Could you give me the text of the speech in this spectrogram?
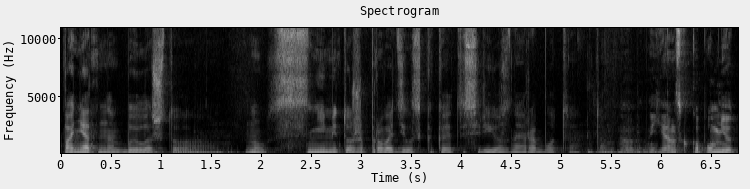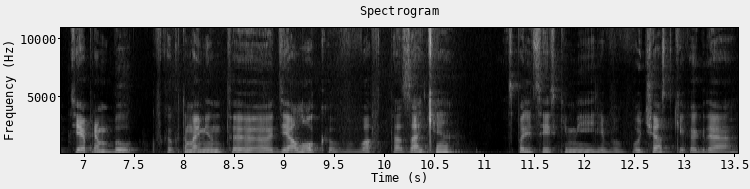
понятно было, что ну, с ними тоже проводилась какая-то серьезная работа. Там. Ну, я, насколько помню, у тебя прям был в какой-то момент э, диалог в автозаке с полицейскими или в, в участке, когда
